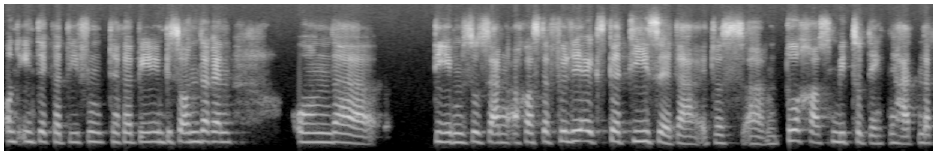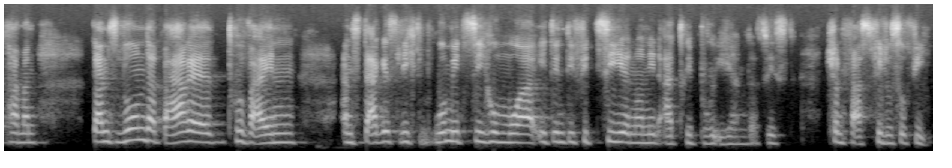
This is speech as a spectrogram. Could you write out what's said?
und integrativen Therapie im Besonderen und äh, die eben sozusagen auch aus der Fülle Expertise da etwas ähm, durchaus mitzudenken hatten. Da kann man ganz wunderbare Trouvaillen ans Tageslicht, womit sie Humor identifizieren und ihn attribuieren. Das ist schon fast Philosophie.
